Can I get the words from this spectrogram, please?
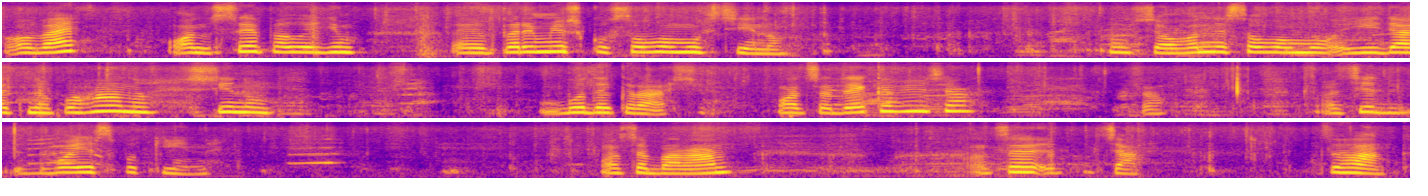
овець. Он сипали їм е, перемішку солому з сіном. Ну все, вони солому їдять непогано, сіном буде краще. Оце дика вівця. Все. Оці двоє спокійні. Оце баран. Оце ця циганка.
